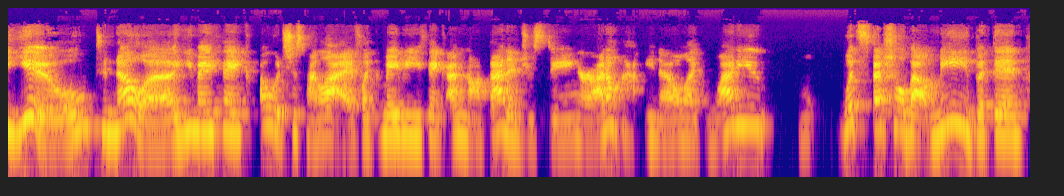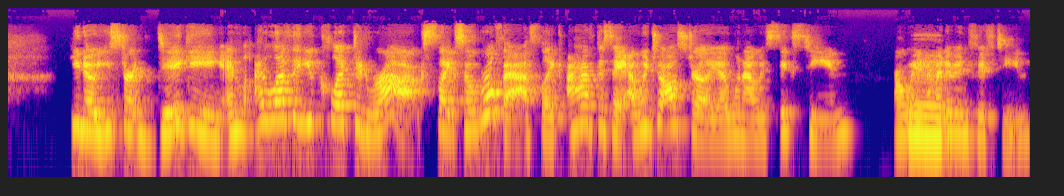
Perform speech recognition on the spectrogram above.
you, to Noa, you may think, oh, it's just my life. Like maybe you think I'm not that interesting or I don't, you know, like why do you, what's special about me? But then, you know, you start digging. And I love that you collected rocks. Like, so real fast, like I have to say, I went to Australia when I was 16, or wait, mm. I might have been 15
